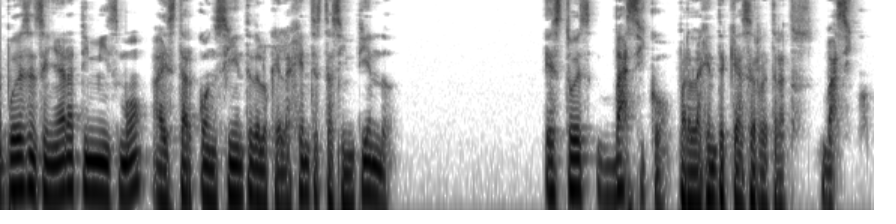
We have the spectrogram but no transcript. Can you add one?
Te puedes enseñar a ti mismo a estar consciente de lo que la gente está sintiendo. Esto es básico para la gente que hace retratos, básico.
